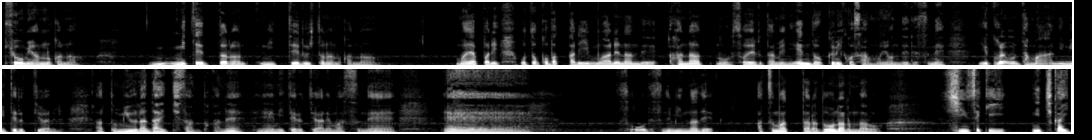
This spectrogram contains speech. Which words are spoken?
興味あんのかな？見てたら似てる人なのかな？まあやっぱり男ばっかりもあれなんで花を添えるために遠藤久美子さんも呼んでですねこれもたまに似てるって言われる。あと三浦大知さんとかね、えー、似てるって言われますね。えー、そうですね、みんなで集まったらどうなるんだろう。親戚に近い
